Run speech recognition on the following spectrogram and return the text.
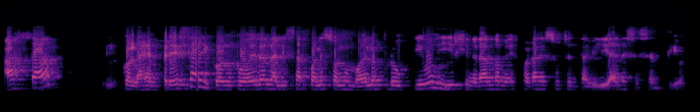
hasta con las empresas y con poder analizar cuáles son los modelos productivos y ir generando mejoras de sustentabilidad en ese sentido.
